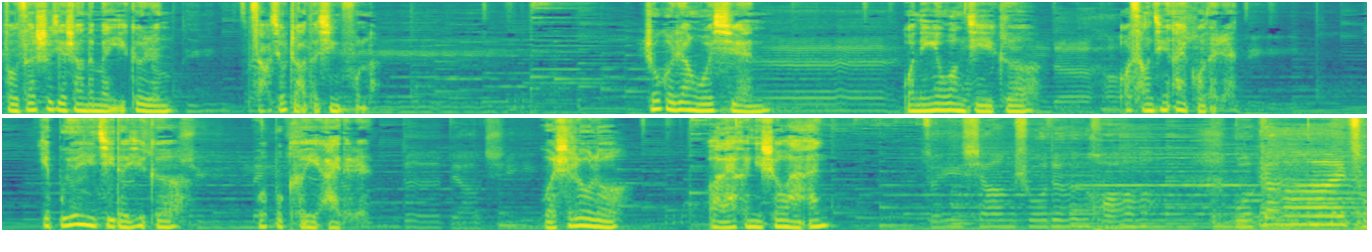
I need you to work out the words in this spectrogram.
否则世界上的每一个人早就找到幸福了。如果让我选，我宁愿忘记一个我曾经爱过的人。也不愿意记得一个我不可以爱的人。我是露露，我来和你说晚安。最想说的话，我该从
